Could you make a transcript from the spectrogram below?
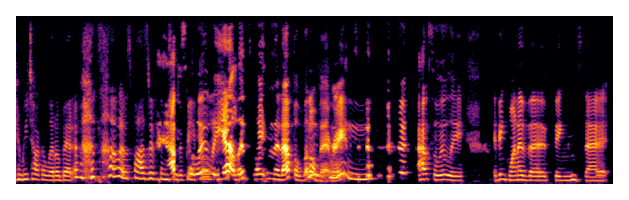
can we talk a little bit about some of those positive things Absolutely. Yeah, let's lighten it up a little bit, right? Mm-hmm. Absolutely. I think one of the things that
